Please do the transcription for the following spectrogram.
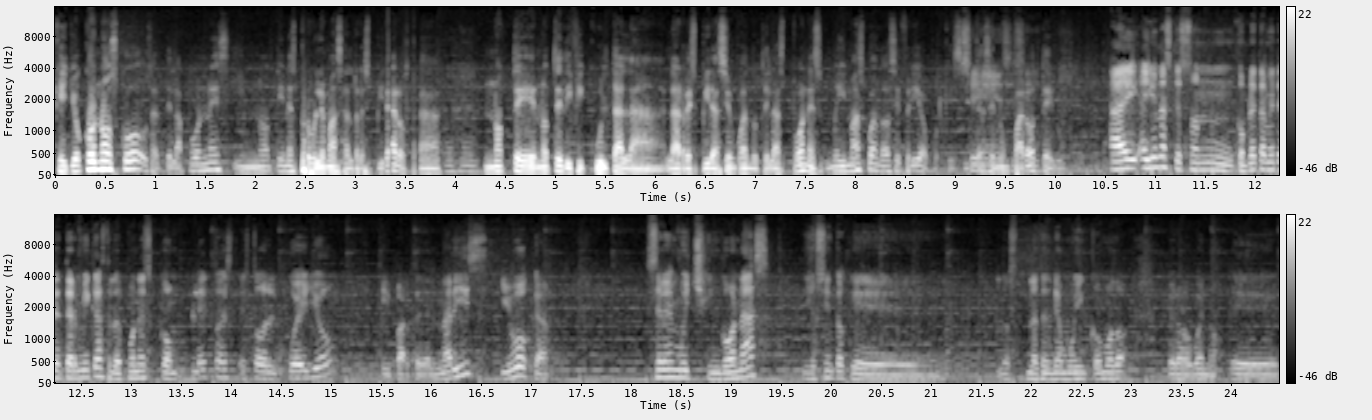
que yo conozco, o sea, te la pones y no tienes problemas al respirar, o sea, no te, no te dificulta la, la respiración cuando te las pones, y más cuando hace frío, porque si Sí, te hacen un sí, parote. Hay, hay unas que son completamente térmicas, te las pones completo, es, es todo el cuello y parte del nariz y boca. Se ven muy chingonas. yo siento que los, la tendría muy incómodo. Pero bueno, eh,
